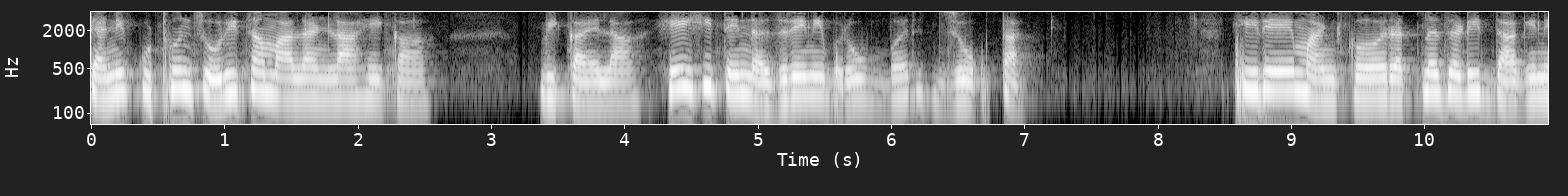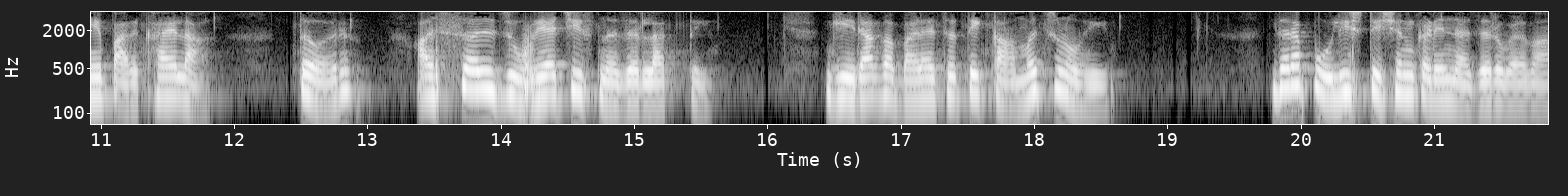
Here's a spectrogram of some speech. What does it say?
त्याने कुठून चोरीचा माल आणला आहे का? विकायला हेही ते नजरेने बरोबर जोगतात. हिरे मांडकं रत्नजडीत दागिने पारखायला तर अस्सल जोऱ्याचीच नजर लागते. गेरा गबाळ्याचं ते कामच नव्हे. जरा पोलीस स्टेशनकडे नजर वळवा.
